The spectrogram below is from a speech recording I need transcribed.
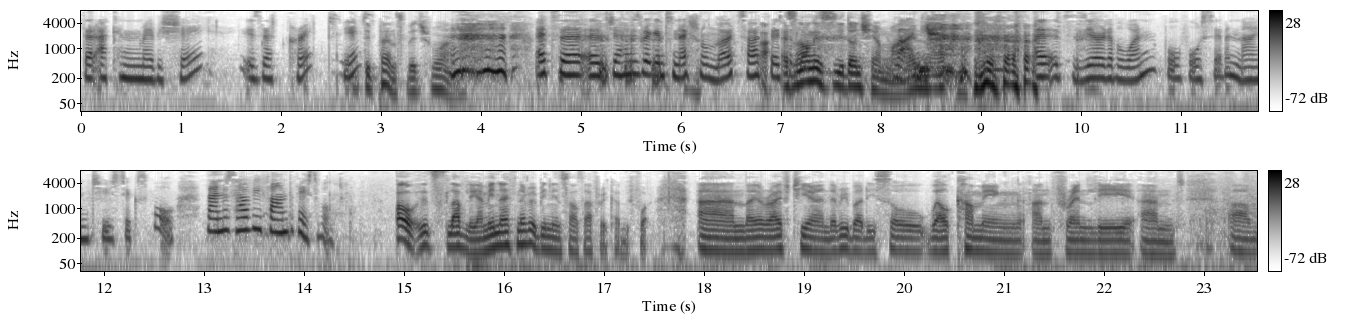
that I can maybe share. Is that correct? Yes. Depends which one. It's a, a Johannesburg International Mozart Festival. Ah, As long as you don't share mine. Mine. uh, it's zero double one four four seven nine two six four. Linus, how have you found the festival? Oh, it's lovely. I mean, I've never been in South Africa before. And I arrived here and everybody's so welcoming and friendly and, um,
